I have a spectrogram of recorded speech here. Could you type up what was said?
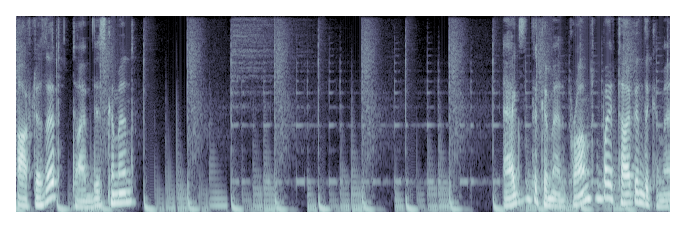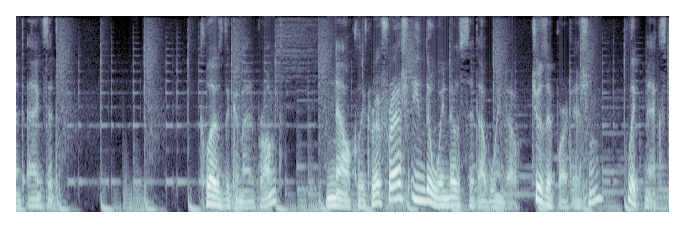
After that, type this command, exit the command prompt by typing the command exit. Close the command prompt. Now click Refresh in the Windows Setup window. Choose a partition, click Next.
